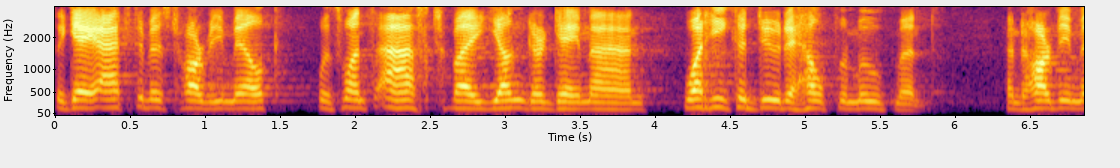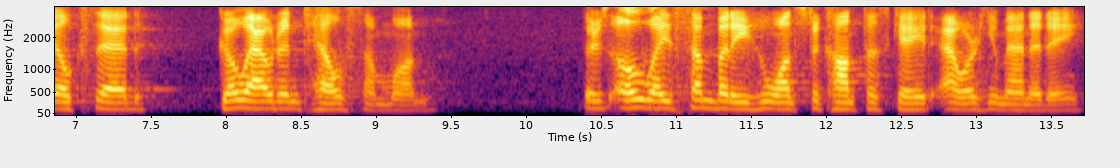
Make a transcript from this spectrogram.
The gay activist Harvey Milk was once asked by a younger gay man what he could do to help the movement, and Harvey Milk said, Go out and tell someone. There's always somebody who wants to confiscate our humanity,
